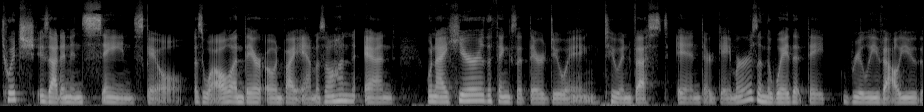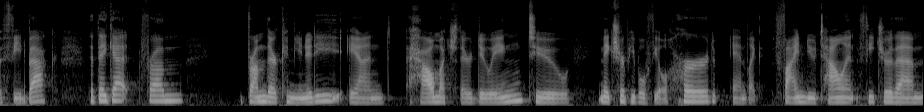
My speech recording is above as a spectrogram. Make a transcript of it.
Twitch is at an insane scale as well. And they're owned by Amazon. And when I hear the things that they're doing to invest in their gamers and the way that they really value the feedback that they get from from their community and how much they're doing to make sure people feel heard and like find new talent, feature them,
